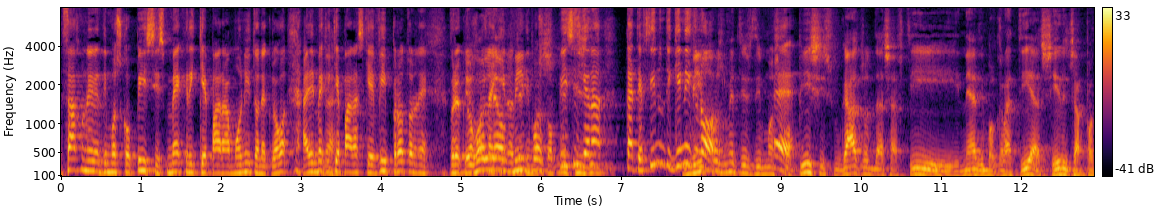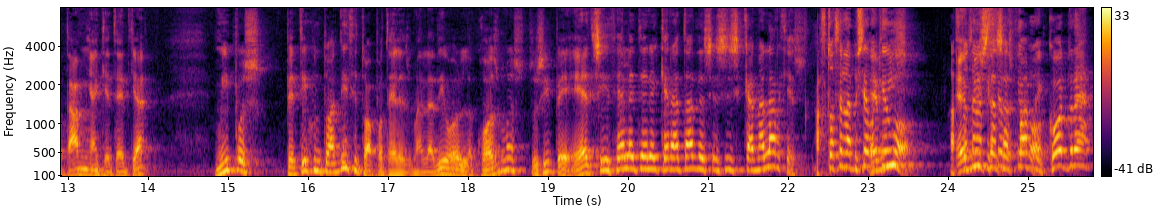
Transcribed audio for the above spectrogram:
Θα έχουν δημοσκοπήσεις μέχρι και παραμονή των εκλογών, δηλαδή μέχρι και Παρασκευή πρώτων ευρωεκλογών Ναι. Εγώ θα λέω γίνονται μήπως δημοσκοπήσεις με τις για να δι- κατευθύνουν την κοινή Μήπως γνώμη. με τις δημοσκοπήσεις βγάζοντας αυτή η Νέα Δημοκρατία, ΣΥΡΙΖΑ, Ποτάμια και τέτοια, μήπως πετύχουν το αντίθετο αποτέλεσμα. Δηλαδή ο κόσμος τους είπε έτσι θέλετε ρε κερατάδες εσείς οι καναλάρχες. Αυτό θέλω να πιστεύω και Εμείς- εγώ. Αυτό θέλω να Εμείς θα πιστεύω σας και πάμε εγώ. κόντρα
